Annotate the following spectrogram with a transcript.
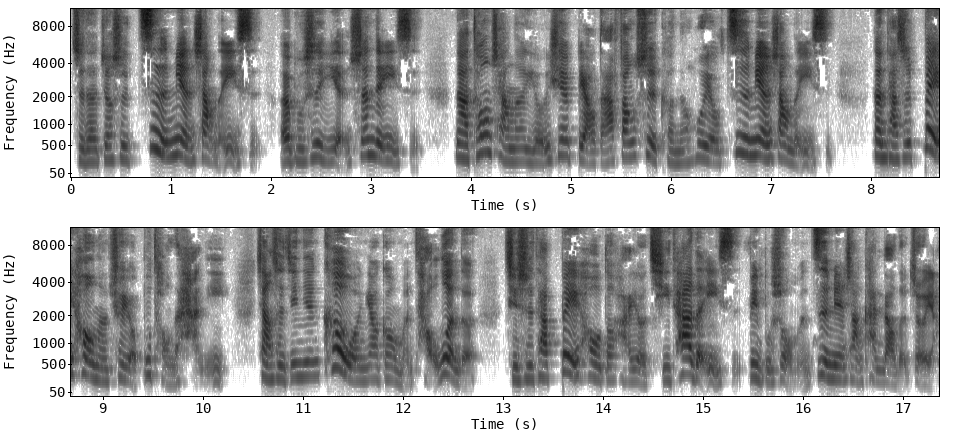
指的就是字面上的意思，而不是衍生的意思。那通常呢，有一些表达方式可能会有字面上的意思，但它是背后呢却有不同的含义。像是今天课文要跟我们讨论的， 其实它背后都还有其他的意思，并不是我们字面上看到的这样。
